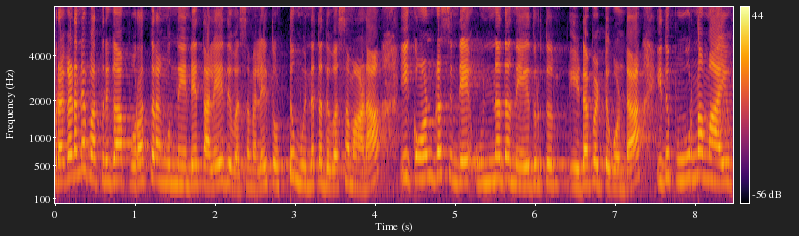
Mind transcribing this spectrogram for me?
പ്രകടന പത്രിക പുറത്തിറങ്ങുന്നതിന്റെ തലേ ദിവസം അല്ലെങ്കിൽ തൊട്ടു മുന്നത്തെ ദിവസമാണ് ഈ കോൺഗ്രസിന്റെ ഉന്നത നേതൃത്വം ഇടപെട്ടുകൊണ്ട് ഇത് പൂർണമായും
